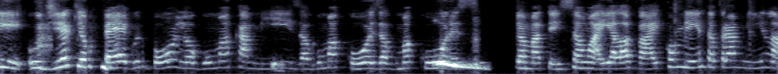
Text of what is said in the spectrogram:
aí, o dia que eu pego e ponho alguma camisa, alguma coisa, alguma cor assim, chama atenção, aí ela vai e comenta para mim lá.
